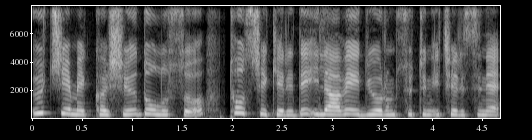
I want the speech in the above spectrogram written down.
3 yemek kaşığı dolusu toz şekeri de ilave ediyorum sütün içerisine.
